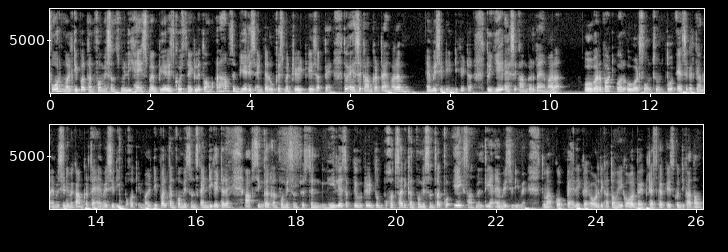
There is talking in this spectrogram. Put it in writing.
फोर मल्टीपल कन्फर्मेशन मिली है इसमें बियरिस घुसने के लिए तो हम आराम से बियरिस एंटर होकर इसमें ट्रेड ले सकते हैं। तो ऐसे काम करता है हमारा एम इंडिकेटर तो ये ऐसे काम करता है हमारा ओवरबट और ओवर सोन सोन तो ऐसे करके हम एम में काम करते हैं। एम बहुत मल्टीपल कन्फर्मेशन का इंडिकेटर है। आप सिंगल कन्फर्मेशन से नहीं ले सकते हो ट्रेड तो बहुत सारी कन्फर्मेशन आपको एक साथ मिलती है एम में। तो मैं आपको पहले का और दिखाता हूँ, एक और बैक टेस्ट करके इसको दिखाता हूँ।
